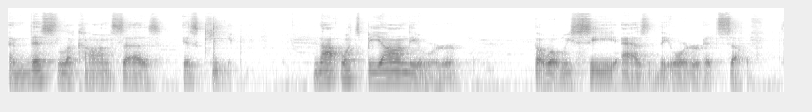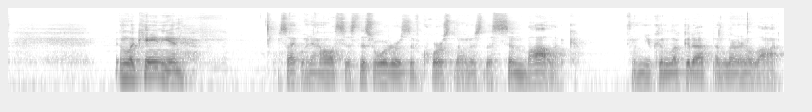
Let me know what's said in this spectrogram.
And this, Lacan says, is key not what's beyond the order, but what we see as the order itself. In Lacanian psychoanalysis, this order is, of course, known as the symbolic, and you can look it up and learn a lot.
